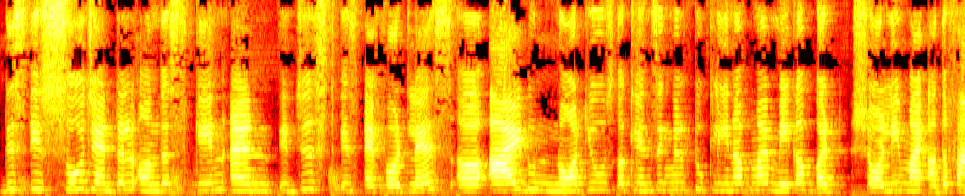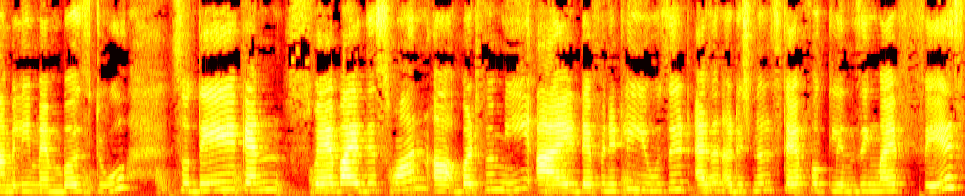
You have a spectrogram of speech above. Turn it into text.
This is so gentle on the skin and it just is effortless. Uh, i do not use a cleansing milk to clean up my makeup but surely my other family members do. So they can swear by this one. Uh, but for me i definitely use it as an additional step for cleansing my face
